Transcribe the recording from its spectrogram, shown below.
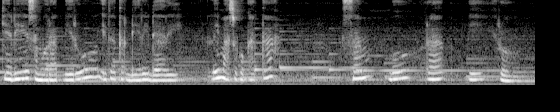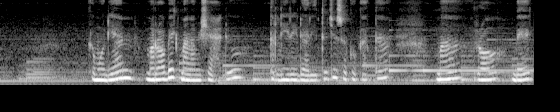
Jadi semburat biru itu terdiri dari lima suku kata semburat biru. Kemudian merobek malam syahdu terdiri dari tujuh suku kata merobek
